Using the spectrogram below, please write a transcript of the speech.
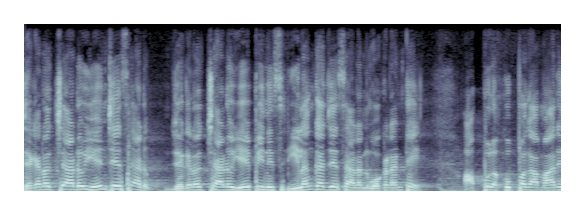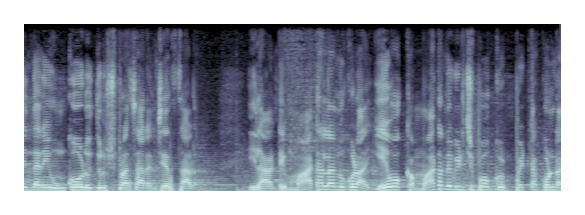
జగన్ వచ్చాడు ఏం చేశాడు? జగన్ వచ్చాడు ఏపీని శ్రీలంక చేశాడని ఒకడంటే అప్పుల కుప్పగా మారిందని ఇంకోడు దుష్ప్రచారం చేస్తాడు. ఇలాంటి మాటలను కూడా ఏ ఒక్క మాటను విడిచిపో పెట్టకుండా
